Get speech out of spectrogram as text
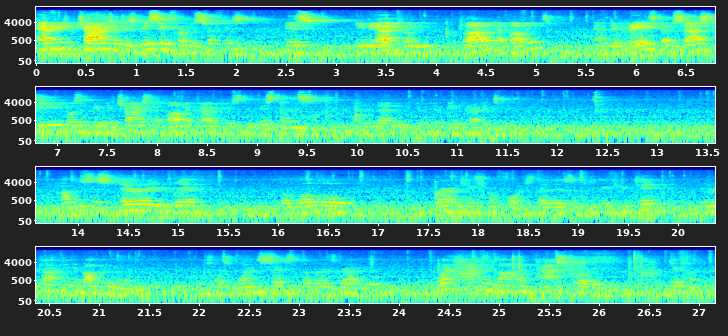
Every charge that is missing from the surface is in the electron cloud above it, and the grains themselves be positively charged above a characteristic distance, and then you will be in gravity. How does this vary with the local gravitational force? That is, if you, take, you were talking about the moon, which has one sixth of Earth's gravity. What happens on an asteroid differently?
